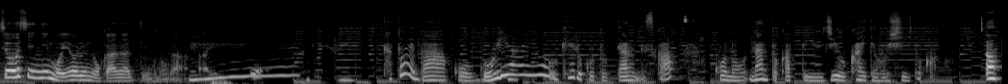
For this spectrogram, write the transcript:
調子にもよるのかなっていうのがあ例えばこうご依頼を受けることってあるんですか？この「なんとか」っていう字を書いてほしいとか。あ、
